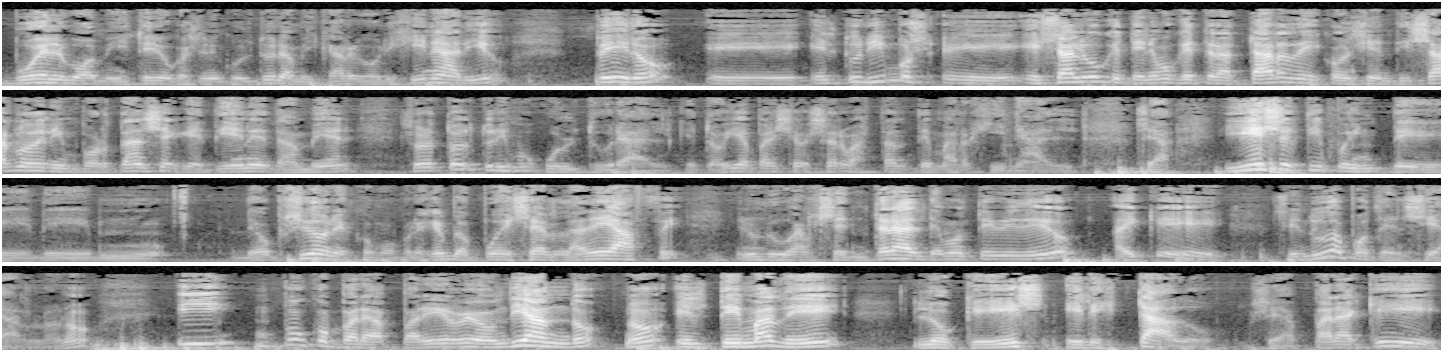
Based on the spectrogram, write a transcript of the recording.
vuelvo al Ministerio de Educación y Cultura, mi cargo originario, pero eh, el turismo eh, es algo que tenemos que tratar de concientizarnos de la importancia que tiene también, sobre todo el turismo cultural, que todavía parece ser bastante marginal. O sea, y ese tipo de, de, mm, de, opciones, como por ejemplo puede ser la de AFE, en un lugar central de Montevideo, hay que sin duda potenciarlo, ¿no? Y un poco para, para ir redondeando, ¿no? El tema de lo que es el Estado. O sea, ¿para qué,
